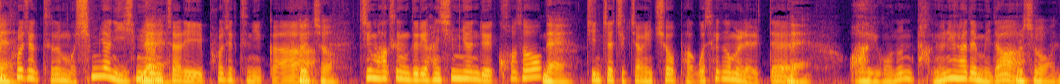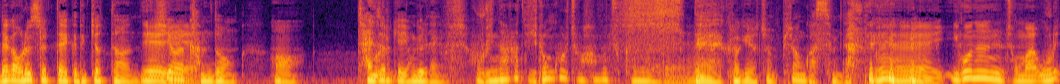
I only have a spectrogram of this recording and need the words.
네, 우주 프로젝트는 뭐 10년, 20년짜리 네. 프로젝트니까. 그렇죠. 지금 학생들이 한 10년 뒤에 커서 네. 진짜 직장에 취업하고 세금을 낼 때. 네. 아, 이거는 당연히 해야 됩니다. 그렇죠. 내가 어렸을 때 그 느꼈던 예, 희열, 예. 감동, 어, 자연스럽게 연결이 되는 거죠. 우리나라도 이런 걸 좀 하면 좋겠는데. 네, 그러게요. 좀 필요한 것 같습니다. 네, 이거는 정말 우리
